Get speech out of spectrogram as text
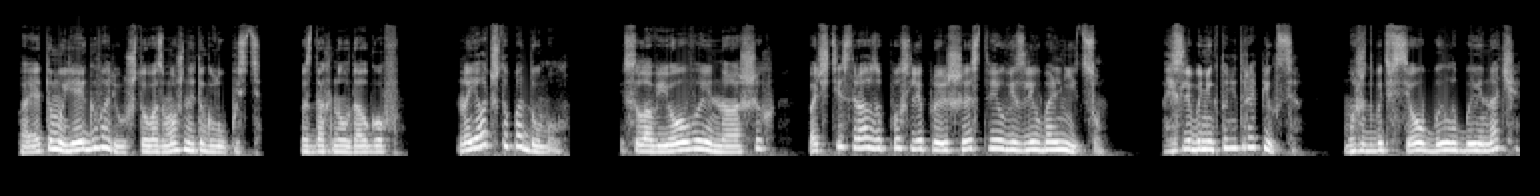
Поэтому я и говорю, что, возможно, это глупость. Вздохнул Долгов. Но я вот что подумал. И Соловьёва, и наших почти сразу после происшествия увезли в больницу. А если бы никто не торопился? Может быть, все было бы иначе?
